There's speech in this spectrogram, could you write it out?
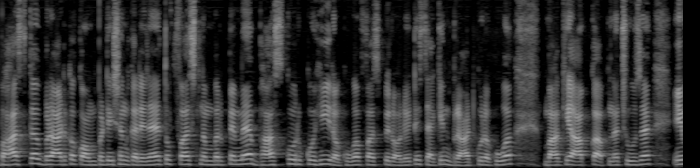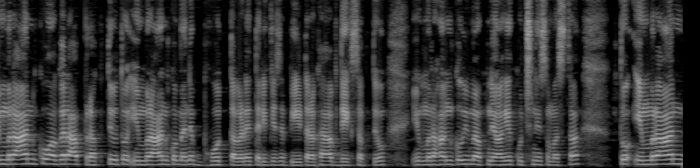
भास्कर ब्राड का कंपटीशन करे जाए तो फ़र्स्ट नंबर पे मैं भास्कर को ही रखूँगा फ़र्स्ट प्योरिटी सेकंड ब्राड को रखूँगा, बाकी आपका अपना चूज़ है। इमरान को अगर आप रखते हो तो इमरान को मैंने बहुत तगड़े तरीके से पीट रखा है, आप देख सकते हो। इमरान को भी मैं अपने आगे कुछ नहीं समझता। तो इमरान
